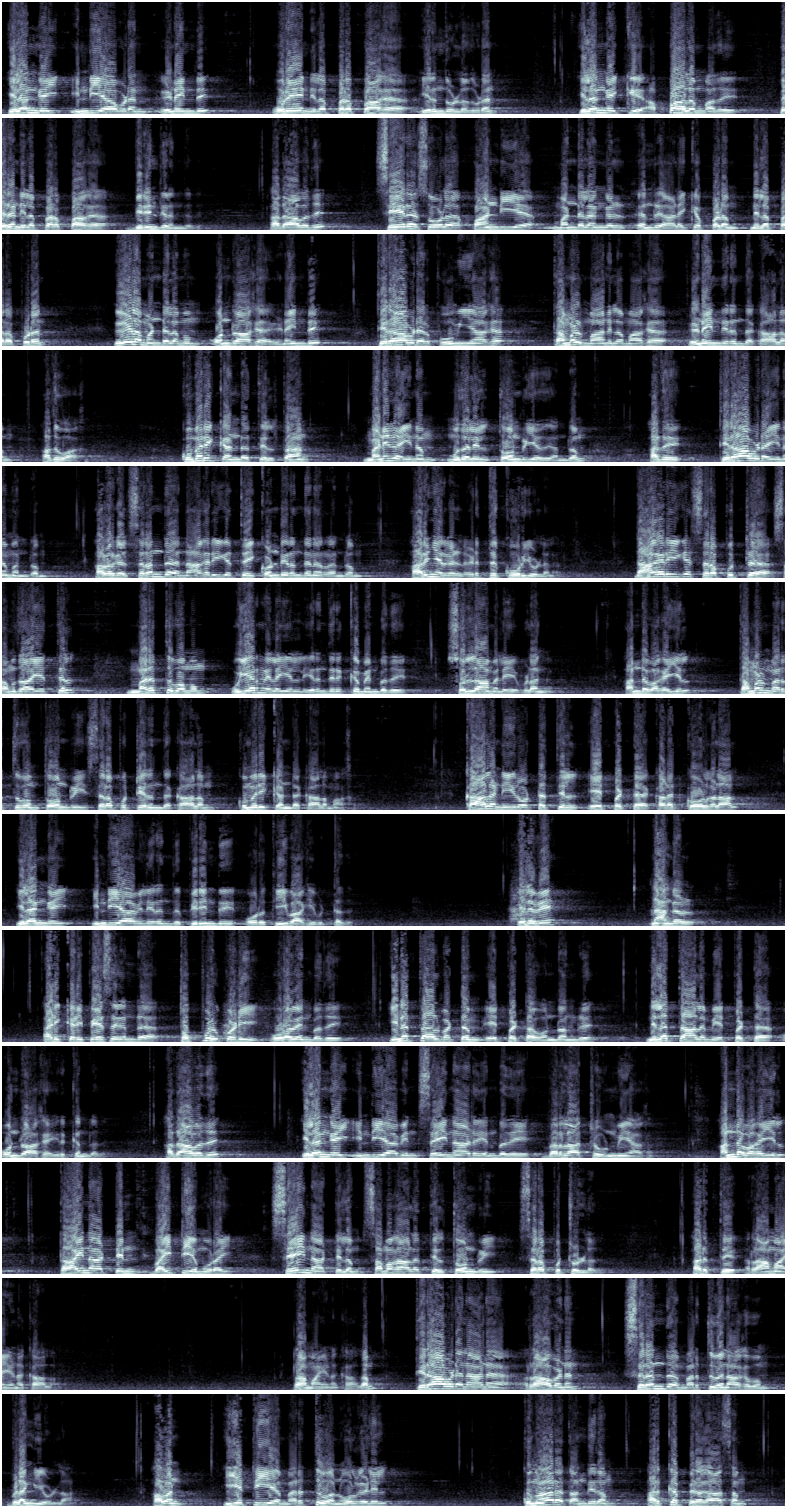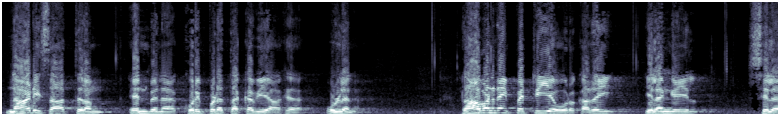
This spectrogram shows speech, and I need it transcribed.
இலங்கை இந்தியாவுடன் இணைந்து ஒரே நிலப்பரப்பாக இருந்துள்ளதுடன் இலங்கைக்கு அப்பாலும் அது பெருநிலப்பரப்பாக விரிந்திருந்தது அதாவது சேர சோழ பாண்டிய மண்டலங்கள் என்று அழைக்கப்படும் நிலப்பரப்புடன் ஈழ மண்டலமும் ஒன்றாக இணைந்து திராவிடர் பூமியாக தமிழ் மாநிலமாக இணைந்திருந்த காலம் அதுவாகும். குமரி கண்டத்தில் தான் மனித இனம் முதலில் தோன்றியது என்றும் அது திராவிட இனம் என்றும் அவர்கள் சிறந்த நாகரிகத்தை கொண்டிருந்தனர் என்றும் அறிஞர்கள் எடுத்து கூறியுள்ளனர். நாகரீக சிறப்புற்ற சமுதாயத்தில் மருத்துவமும் உயர்நிலையில் இருந்திருக்கும் என்பது சொல்லாமலே விளங்கும். அந்த வகையில் தமிழ் மருத்துவம் தோன்றி சிறப்புற்றிருந்த காலம் குமரி கண்ட காலமாகும். கால நீரோட்டத்தில் ஏற்பட்ட கடற்கோள்களால் இலங்கை இந்தியாவிலிருந்து பிரிந்து ஒரு தீவாகிவிட்டது. எனவே நாங்கள் அடிக்கடி பேசுகின்ற தொப்புள் கொடி உறவென்பது இனத்தால் மட்டும் ஏற்பட்ட ஒன்றொன்று நிலத்தாலும் ஏற்பட்ட ஒன்றாக இருக்கின்றது. அதாவது இலங்கை இந்தியாவின் செய்நாடு என்பதே வரலாற்று உண்மையாகும். அந்த வகையில் தாய்நாட்டின் வைத்திய முறை சேய் நாட்டிலும் சமகாலத்தில் தோன்றி சிறப்புற்றுள்ளது. அடுத்து ராமாயண காலம். ராமாயண காலம். திராவிடனான ராவணன் சிறந்த மருத்துவனாகவும் விளங்கியுள்ளான். அவன் இயற்றிய மருத்துவ நூல்களில் குமார தந்திரம் அர்க்க பிரகாசம் நாடி சாத்திரம் என்பன குறிப்பிடத்தக்கவையாக உள்ளன. ராவணனை பற்றிய ஒரு கதை இலங்கையில் சில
